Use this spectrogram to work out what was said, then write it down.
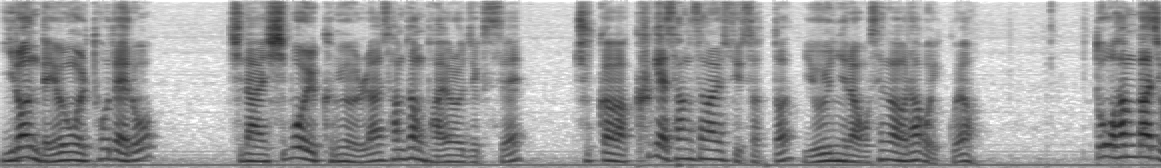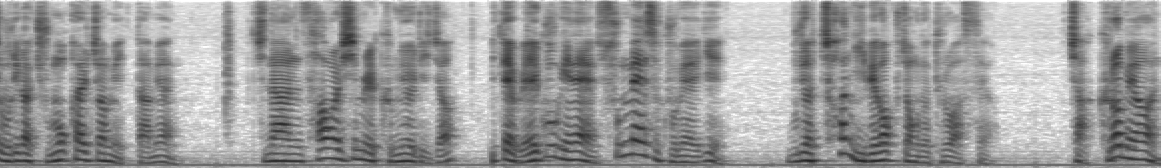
이런 내용을 토대로 지난 15일 금요일 날 삼성 바이오로직스의 주가가 크게 상승할 수 있었던 요인이라고 생각을 하고 있고요. 또 한 가지 우리가 주목할 점이 있다면 지난 4월 10일 금요일이죠. 이때 외국인의 순매수 금액이 무려 1200억 정도 들어왔어요. 자, 그러면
